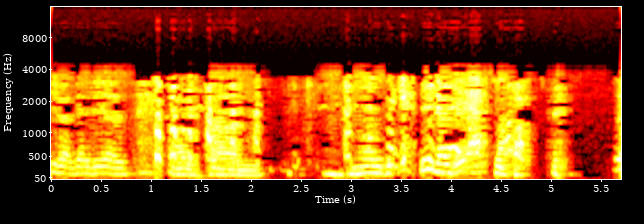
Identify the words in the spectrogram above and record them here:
you know, the idea of, of um, you know, the, Forget you do know, it. the That's action part. They,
